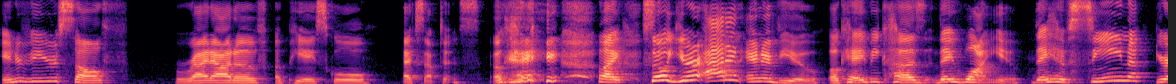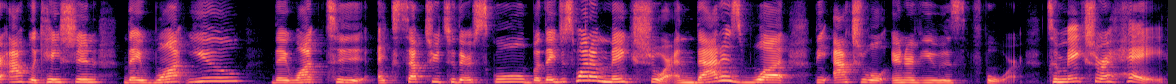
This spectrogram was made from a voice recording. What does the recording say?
interview yourself right out of a PA school acceptance. Okay. like, so you're at an interview, okay, because they want you. They have seen your application, they want you. They want to accept you to their school, but they just want to make sure. And that is what the actual interview is for to make sure hey,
